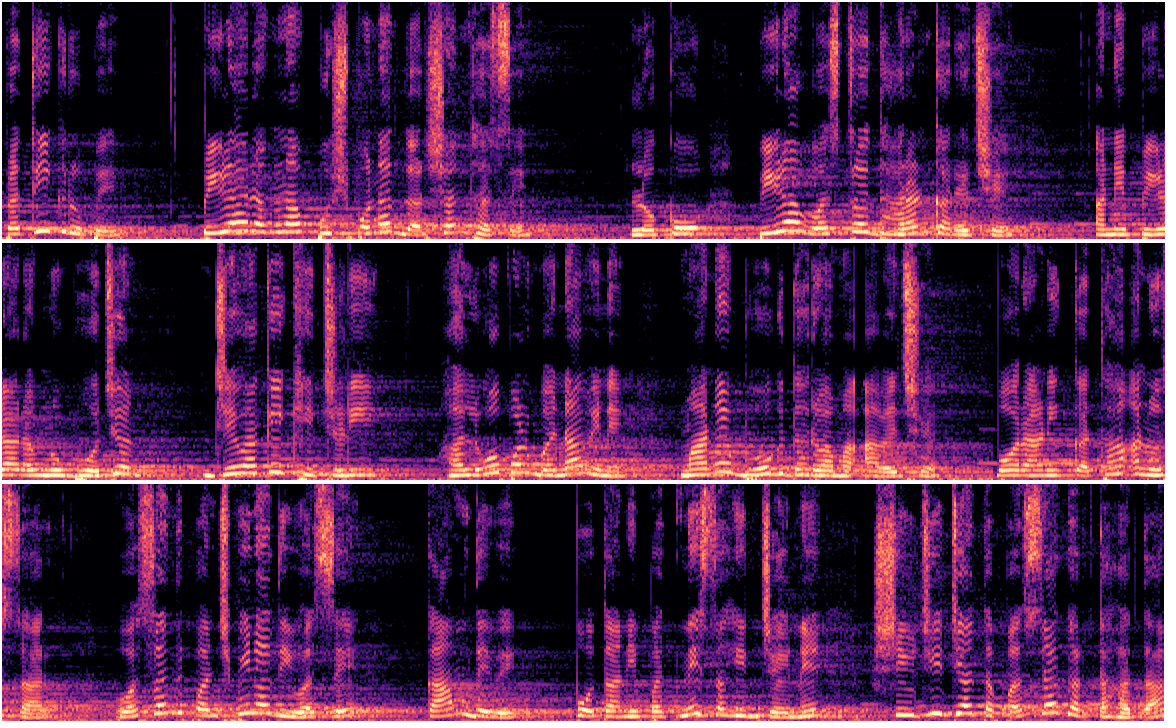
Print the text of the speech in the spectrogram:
પ્રતીક રૂપે પીળા રંગના પુષ્પોના દર્શન થશે. લોકો પીળા વસ્ત્ર ધારણ કરે છે અને પીળા રંગનું ભોજન જેવા કે ખીચડી, હલવો પણ બનાવીને માને ભોગ ધરવામાં આવે છે. પૌરાણિક કથા અનુસાર વસંત પંચમીના દિવસે કામદેવે પોતાની પત્ની સહિત જઈને શિવજી જ્યાં તપસ્યા કરતા હતા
